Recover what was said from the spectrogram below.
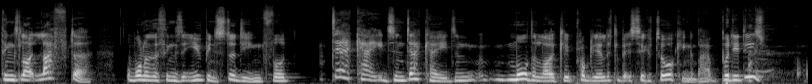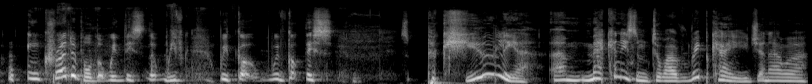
things like laughter. One of the things that you've been studying for decades and decades, and more than likely, probably a little bit sick of talking about. But it is incredible that with this, that we've we've got we've got this peculiar um, mechanism to our rib cage and our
